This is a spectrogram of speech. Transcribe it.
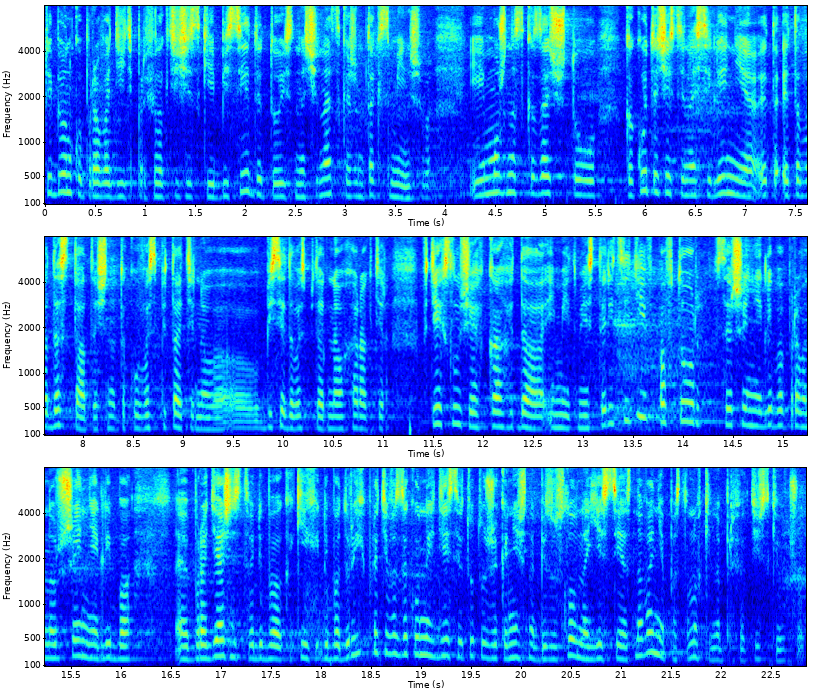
ребенку проводить профилактические беседы, то есть начинать, скажем так, с меньшего. И можно сказать, что какой-то части населения это, этого достаточно, такой воспитательного, э, беседа воспитательного характера. В тех случаях, когда имеет место рецидив, повтор совершения либо правонарушения, либо э, бродяжничества, либо каких-либо других противозаконных действий, тут уже, конечно, безусловно, есть все основания постановки на профилактический учет.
